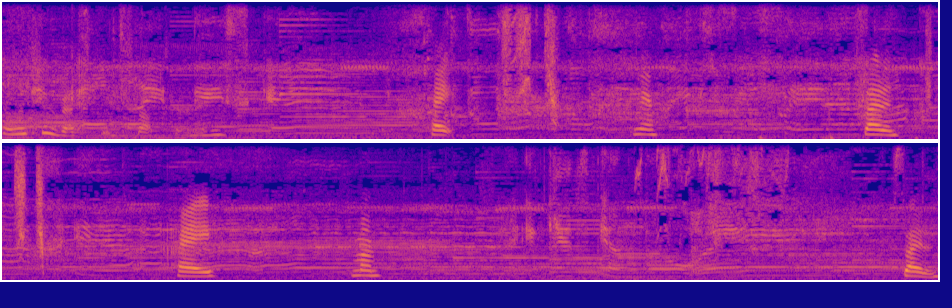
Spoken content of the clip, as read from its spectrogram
I wish your vest would stop turning. Hey, come here. Sidon. Hey, come on. Sidon.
